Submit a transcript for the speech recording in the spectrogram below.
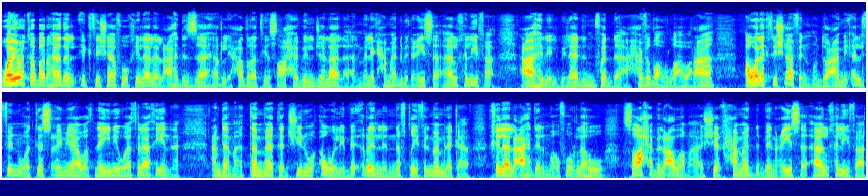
ويعتبر هذا الاكتشاف خلال العهد الزاهر لحضرة صاحب الجلالة الملك حمد بن عيسى آل خليفة عاهل البلاد المفدى حفظه الله ورعاه أول اكتشاف منذ عام 1932 عندما تم تدشين أول بئر للنفط في المملكة خلال عهد المغفور له صاحب العظمة الشيخ حمد بن عيسى آل خليفة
